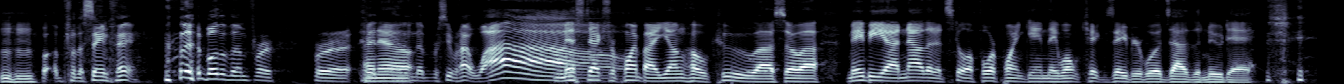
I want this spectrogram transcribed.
Mm-hmm. for the same thing. Both of them for for I know. hitting the receiver high. Wow, Missed extra point by Younghoe Koo. Uh, so uh, maybe uh, now that it's still a four point game, they won't kick Xavier Woods out of the new day.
